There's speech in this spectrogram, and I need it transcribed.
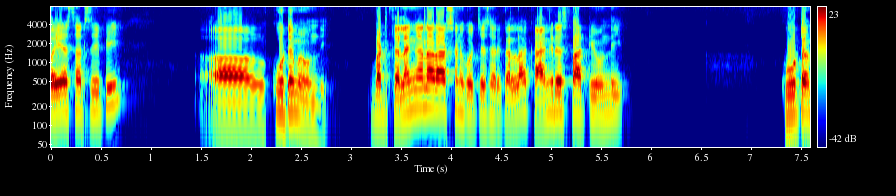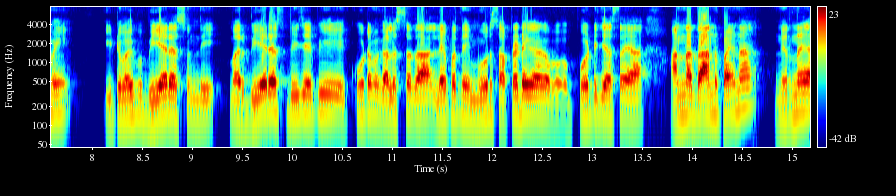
వైఎస్ఆర్సీపీ కూటమి ఉంది. బట్ తెలంగాణ రాష్ట్రానికి వచ్చేసరికల్లా కాంగ్రెస్ పార్టీ ఉంది. కూటమి ఇటువైపు బీఆర్ఎస్ ఉంది. మరి బీఆర్ఎస్ బీజేపీ కూటమి కలుస్తుందా? లేకపోతే ఈ మూడు సపరేట్గా పోటీ చేస్తాయా? అన్న దానిపైన నిర్ణయ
